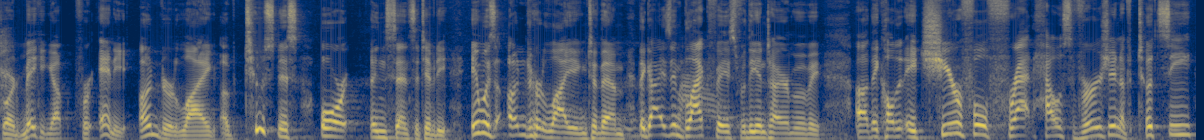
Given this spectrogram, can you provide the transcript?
toward making up for any underlying obtuseness or insensitivity. It was underlying to them. The guy's in blackface for the entire movie. Uh, they called it a cheerful frat house version version of Tootsie,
